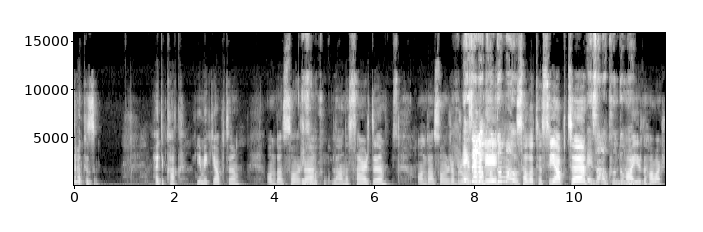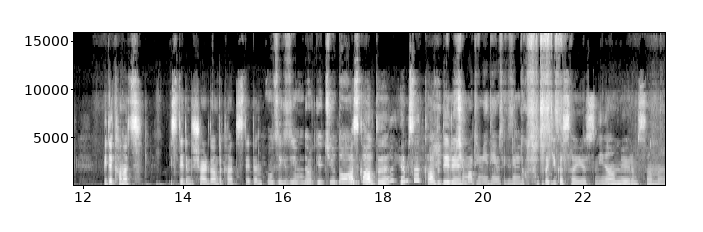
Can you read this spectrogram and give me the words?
Değil mi kızım? Hadi kalk. Yemek yaptım. Ondan sonra lahana sardım. Ondan sonra Ezan brokoli okundu mu? salatası yaptım. Ezan okundu mu? Hayır daha var. Bir de kanat istedim dışarıdan da kanat istedim. 18-24 geçiyor daha. Az kaldı. Yarım saat kaldı derin. 25, 26, 27, 28, 29, 30. Dakika sayıyorsun. İnanmıyorum sana.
